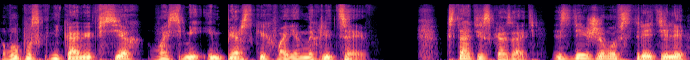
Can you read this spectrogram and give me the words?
выпускниками всех восьми имперских военных лицеев. Кстати сказать, здесь же мы встретили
